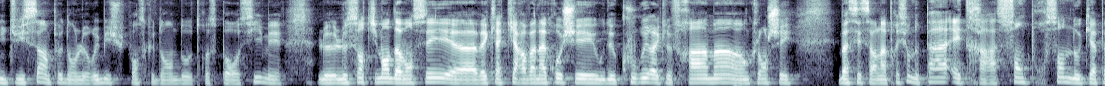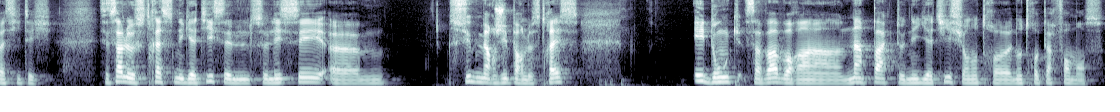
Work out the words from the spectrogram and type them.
utilise ça un peu dans le rugby, je pense que dans d'autres sports aussi, mais le, sentiment d'avancer euh, avec la caravane accrochée ou de courir avec le frein à main enclenché, bah c'est ça, l'impression de ne pas être à 100% de nos capacités. C'est ça le stress négatif, c'est se laisser euh, submerger par le stress. Et donc, ça va avoir un impact négatif sur notre, notre performance.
